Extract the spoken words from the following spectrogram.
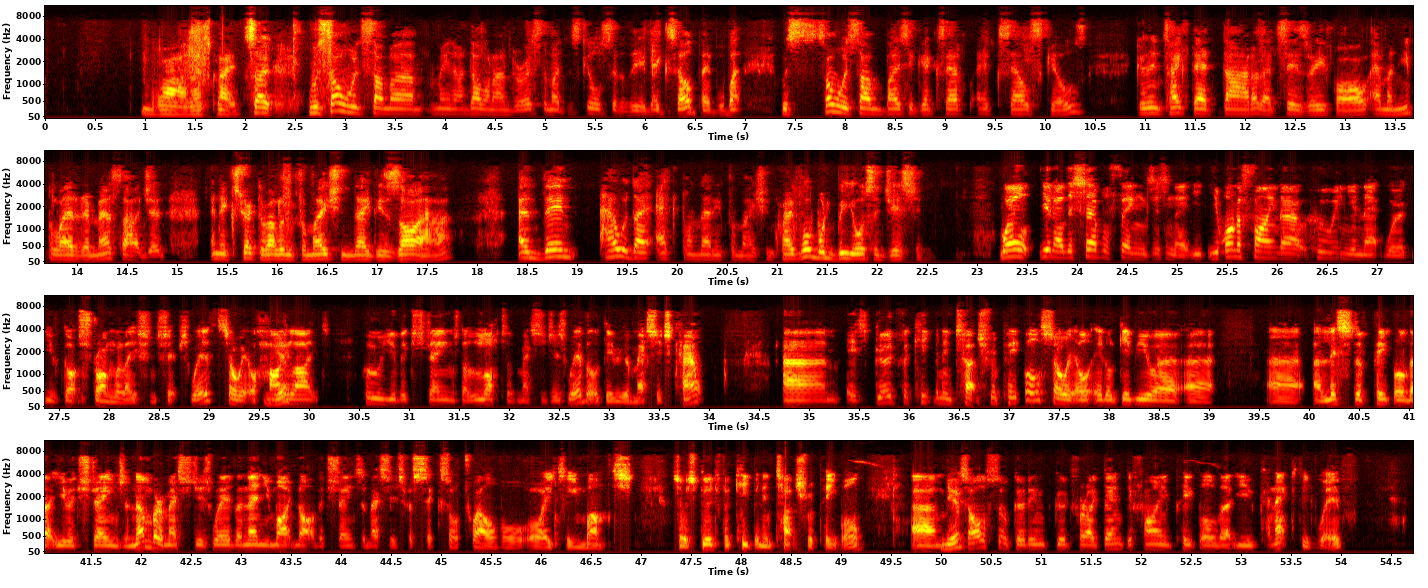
Wow, that's great. So, with someone with some, um, I mean, I don't want to underestimate the skill set of the Excel people, but with someone with some basic Excel, Excel skills, can then take that data, that CSV file, and manipulate it and massage it and extract the relevant information they desire. And then, how would they act on that information, Craig? What would be your suggestion? Well, you know, there's several things, isn't it? You, you want to find out who in your network you've got strong relationships with, so it'll highlight who you've exchanged a lot of messages with. It'll give you a message count. Um, it's good for keeping in touch with people, so it'll it'll give you a, a uh, a list of people that you exchanged a number of messages with, and then you might not have exchanged a message for six or twelve or, or eighteen months. So it's good for keeping in touch with people. Um, Yep. It's also good in good for identifying people that you connected with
